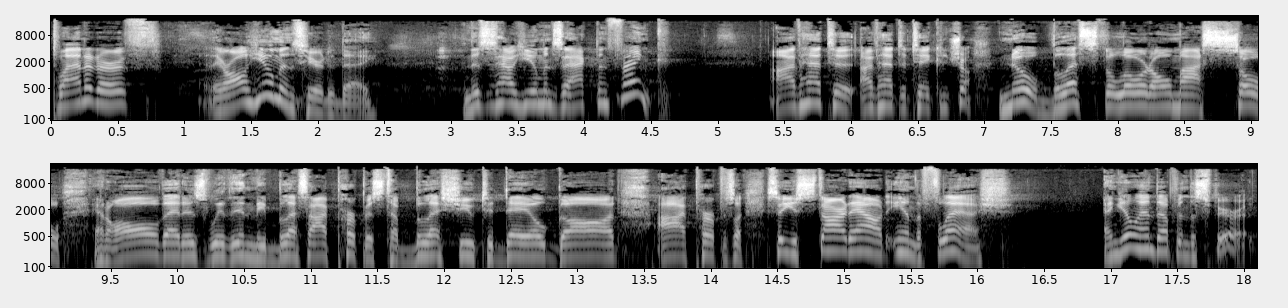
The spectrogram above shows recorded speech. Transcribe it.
planet Earth. They're all humans here today, and this is how humans act and think. I've had to I've had to take control. No, bless the Lord, oh my soul, and all that is within me. Bless I purpose to bless you today, oh God. I purpose. So you start out in the flesh, and you'll end up in the spirit.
